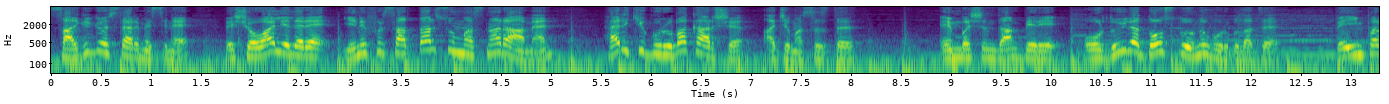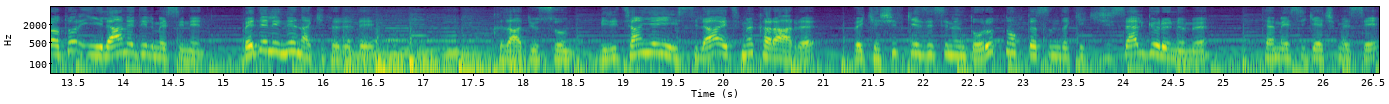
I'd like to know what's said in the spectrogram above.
saygı göstermesine ve şövalyelere yeni fırsatlar sunmasına rağmen her iki gruba karşı acımasızdı. En başından beri orduyla dostluğunu vurguladı ve imparator ilan edilmesinin bedelini nakit ödedi. Claudius'un Britanya'yı istila etme kararı ve keşif gezisinin doruk noktasındaki kişisel görünümü, temesi geçmesi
